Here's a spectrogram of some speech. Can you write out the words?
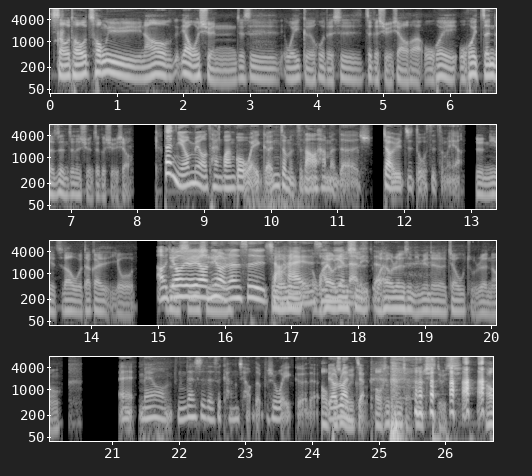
手头充裕，然后要我选就是维格或者是这个学校的话，我会我会真的认真的选这个学校。但你又没有参观过维格，你怎么知道他们的教育制度是怎么样？就你也知道，我大概有哦，有有有，你有认识小孩，我还有认识，我还有认识里面的教务主任哦。哎，没有，你认识的是康桥的，不是维格的，哦、不要乱讲。哦，是康桥，对不起，对不起。好，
